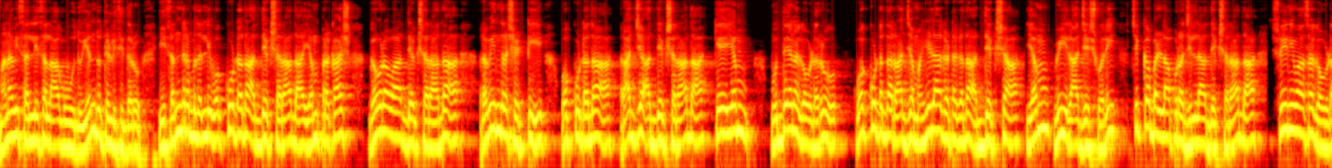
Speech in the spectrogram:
ಮನವಿ ಸಲ್ಲಿಸಲಾಗುವುದು ಎಂದು ತಿಳಿಸಿದರು. ಈ ಸಂದರ್ಭದಲ್ಲಿ ಒಕ್ಕೂಟದ ಅಧ್ಯಕ್ಷರಾದ ಎಂ ಪ್ರಕಾಶ್, ಗೌರವಾಧ್ಯಕ್ಷರಾದ ರವೀಂದ್ರ ಶೆಟ್ಟಿ, ಒಕ್ಕೂಟದ ರಾಜ್ಯ ಅಧ್ಯಕ್ಷರಾದ ಕೆ ಎಂ ಮುದ್ದೇನಗೌಡರು ಒಕ್ಕೂಟದ ರಾಜ್ಯ ಮಹಿಳಾ ಘಟಕದ ಅಧ್ಯಕ್ಷ ಎಂ ವಿ ರಾಜೇಶ್ವರಿ, ಚಿಕ್ಕಬಳ್ಳಾಪುರ ಜಿಲ್ಲಾಧ್ಯಕ್ಷರಾದ ಶ್ರೀನಿವಾಸ ಗೌಡ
